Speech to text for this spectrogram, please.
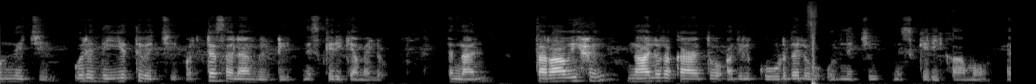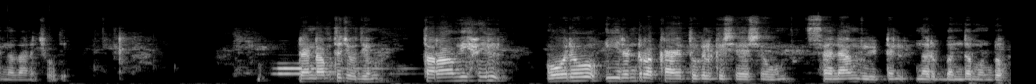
ഒന്നിച്ച് ഒരു നീയത്ത് വെച്ച് ഒറ്റ സലാം വീട്ടി നിസ്കരിക്കാമല്ലോ. എന്നാൽ തറാവിഹ് നാലു റക്കായത്തോ അതിൽ കൂടുതലോ ഒന്നിച്ച് നിസ്കരിക്കാമോ എന്നതാണ് ചോദ്യം. രണ്ടാമത്തെ ചോദ്യം തറാവിഹിൽ ഓരോ ഈ രണ്ട് റക്കായത്തുകൾക്ക് ശേഷവും സലാം വീട്ടൽ നിർബന്ധമുണ്ടോ?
